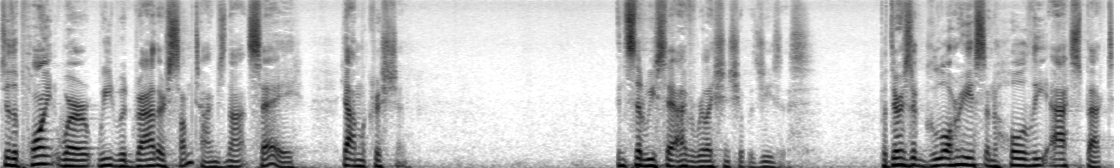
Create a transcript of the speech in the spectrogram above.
To the point where we would rather sometimes not say, yeah, I'm a Christian. Instead, we say, I have a relationship with Jesus. But there's a glorious and holy aspect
